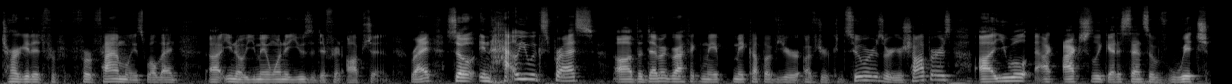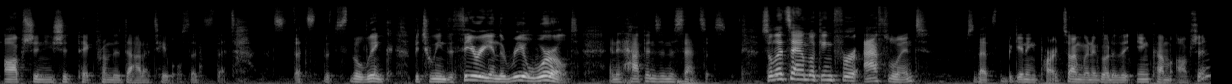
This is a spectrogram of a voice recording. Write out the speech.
targeted for, for families. Well, then uh, you know you may want to use a different option, right? So in how you express uh, the demographic ma- makeup of your of your consumers or your shoppers, uh, you will ac- actually get a sense of which option you should pick from the data tables. That's that's that's, that's, the link between the theory and the real world, and it happens in the census. So let's say I'm looking for affluent, so that's the beginning part. So I'm going to go to the income option.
